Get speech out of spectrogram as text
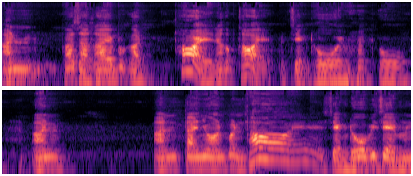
อันภาษาไทยพวกก็ถ้อยนะครับถ้อยเป็นเสียงโทใช่ไหมโทอัน อันตายอนเป็นถ้อยเสียงโทพิเศษมัน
